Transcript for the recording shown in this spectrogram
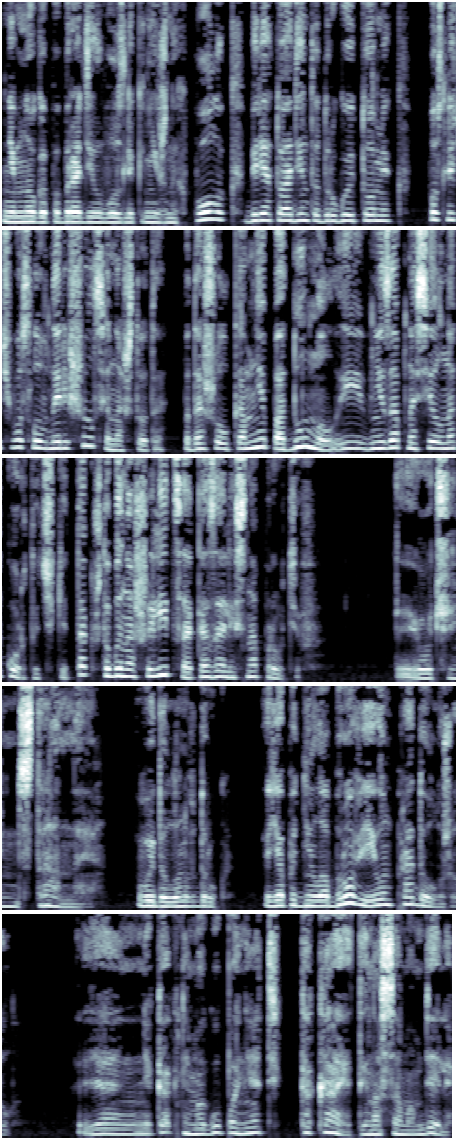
немного побродил возле книжных полок, беря то один, то другой томик, после чего словно решился на что-то, подошел ко мне, подумал и внезапно сел на корточки, так, чтобы наши лица оказались напротив. «Ты очень странная», — выдал он вдруг. Я подняла брови, и он продолжил. «Я никак не могу понять, какая ты на самом деле.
